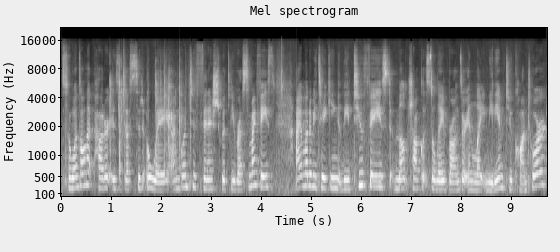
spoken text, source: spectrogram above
So once all that powder is dusted away, I'm going to finish with the rest of my face. I'm going to be taking the Too Faced Milk Chocolate Soleil Bronzer in Light Medium to contour.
